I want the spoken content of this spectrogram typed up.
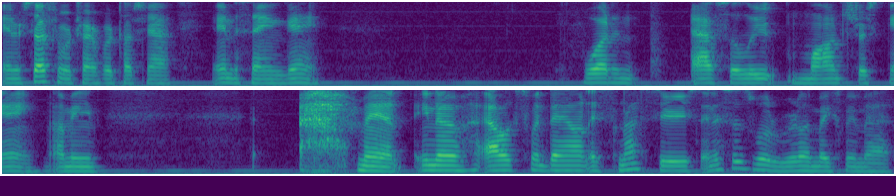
interception return for a touchdown in the same game. What an absolute monstrous game! I mean man, you know, Alex went down. It's not serious, and this is what really makes me mad.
